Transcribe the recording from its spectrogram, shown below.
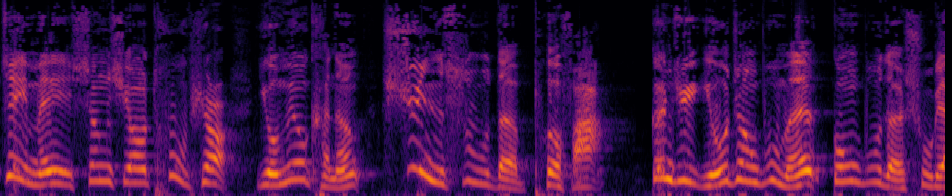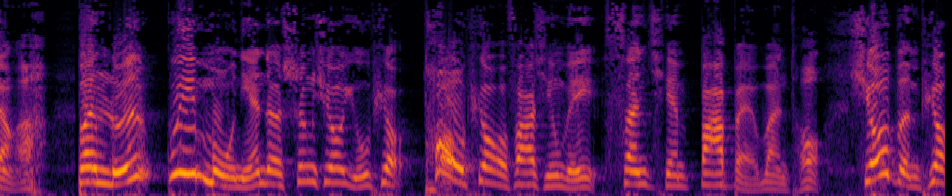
这枚生肖兔票有没有可能迅速的破发。根据邮政部门公布的数量啊。本轮癸卯年的生肖邮票套票发行为三千八百万套，小本票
